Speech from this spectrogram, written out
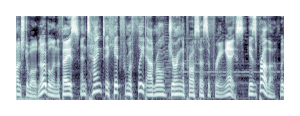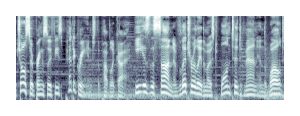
punched a world noble in the face, and tanked a hit from a fleet admiral during the process of freeing Ace, his brother, which also brings Luffy's pedigree into the public eye. He is the son of literally the most wanted man in the world,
